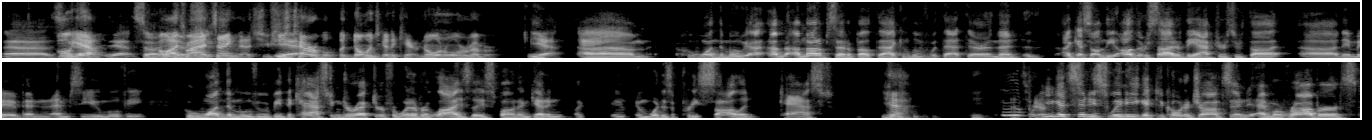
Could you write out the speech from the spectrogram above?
Uh, so, Oh, yeah. yeah. So Oh, that's why I'm saying that. She, she's yeah. terrible, but no one's gonna care. No one will remember. Yeah. Um, who won the movie? I, I'm I'm not upset about that. I can live with that there. And then uh, I guess on the other side of the actors who thought uh, they may have been an MCU movie, who won the movie would be the casting director for whatever lies they spun and getting like in, in what is a pretty solid cast. Yeah. Yeah. You get Sydney Sweeney, you get Dakota Johnson, Emma Roberts,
